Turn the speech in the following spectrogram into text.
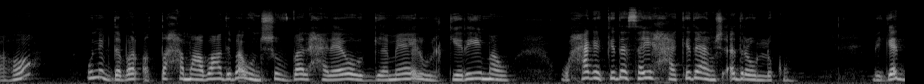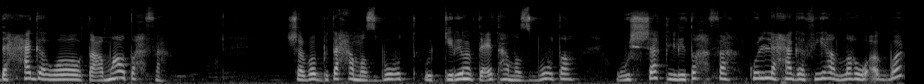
أهو. ونبدأ بقى نقطعها مع بعض بقى ونشوف بقى الحلاوة والجمال والكريمة و... وحاجة كده سايحة كده يعني مش قادرة أقول لكم. بجد حاجة واو طعمها تحفة. الشربات بتاعها مظبوط والكريمة بتاعتها مظبوطة والشكل تحفة كل حاجة فيها الله أكبر.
